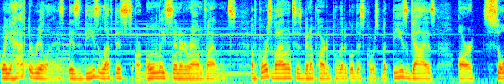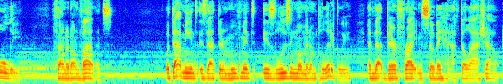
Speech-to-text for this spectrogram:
What you have to realize is these leftists are only centered around violence. Of course, violence has been a part of political discourse, but these guys are solely founded on violence. What that means is that their movement is losing momentum politically and that they're frightened, so they have to lash out.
